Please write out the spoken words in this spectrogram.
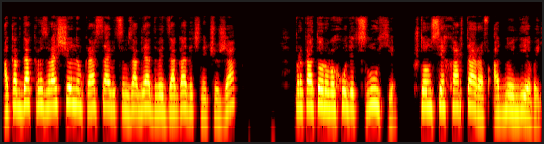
А когда к развращенным красавицам заглядывает загадочный чужак, про которого ходят слухи, что он всех хартаров одной левой,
